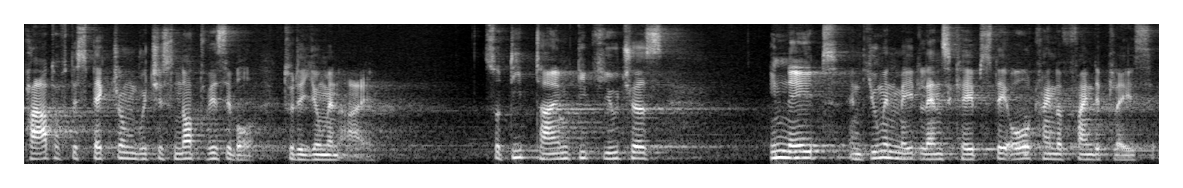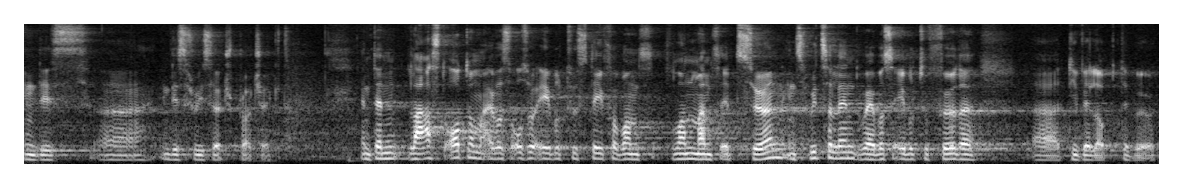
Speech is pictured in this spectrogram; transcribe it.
part of the spectrum which is not visible to the human eye. So deep time, deep futures, innate and human-made landscapes, they all kind of find a place in this, uh, in this research project. And then last autumn, I was also able to stay for one, one month at CERN in Switzerland, where I was able to further uh, develop the work.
